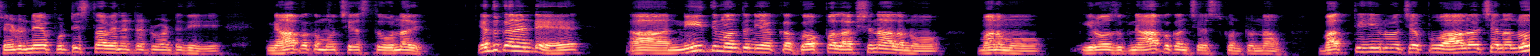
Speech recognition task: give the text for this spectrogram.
చెడునే పుట్టిస్తావనేటటువంటిది జ్ఞాపకము చేస్తూ ఉన్నది. ఎందుకనంటే ఆ నీతిమంతుని యొక్క గొప్ప లక్షణాలను మనము ఈరోజు జ్ఞాపకం చేసుకుంటున్నాం. భక్తిహీనులు చెప్పు ఆలోచనలు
